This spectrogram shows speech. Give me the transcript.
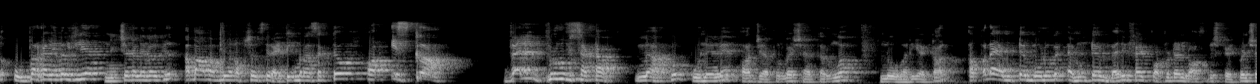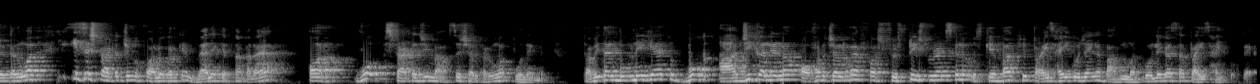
तो ऊपर का लेवल क्लियर नीचे का लेवल क्लियर अब आप अपने की राइटिंग बना सकते हो और इसका वेल प्रूव सेटअप मैं आपको पुणे में और जयपुर में शेयर करूँगा। नो वरी एट ऑल अपना एमटेम बोलोगे MTM verified profit and loss भी स्टेटमेंट शेयर करूँगा। इस स्ट्रैटेजी को फॉलो करके मैंने कितना बनाया और वो स्ट्रैटेजी मैं आपसे शेयर करूँगा पुणे में। तो अभी तक बुक नहीं किया है तो बुक आज ही कर लेना। ऑफ़र चल रहा है फ़र्स्ट फिफ्टी स्टूडेंट्स के लिए, उसके बाद फिर प्राइस हाइक हो जाएगा, बाद में मत बोलेगा सर प्राइस हाइक हो गया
